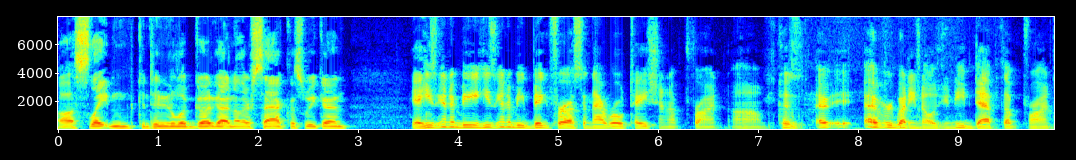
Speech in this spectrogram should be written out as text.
Uh, Slaton continued to look good, got another sack this weekend. Yeah, he's gonna be he's gonna be big for us in that rotation up front because everybody knows you need depth up front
